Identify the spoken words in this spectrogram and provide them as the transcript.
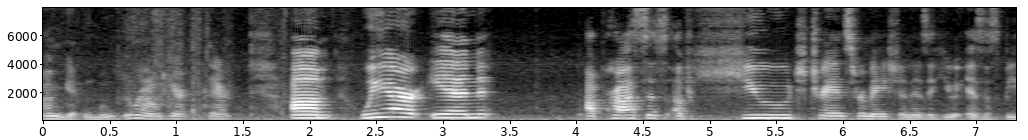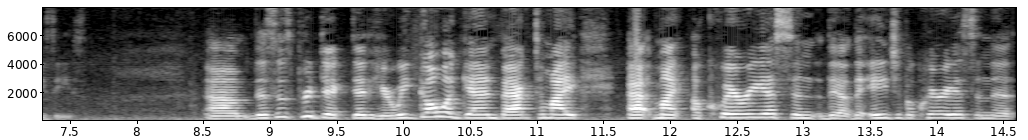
I'm getting moved around here. There. Um, we are in a process of huge transformation as a as a species. Um, this is predicted. Here we go again. Back to my uh, my Aquarius and the the age of Aquarius and the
